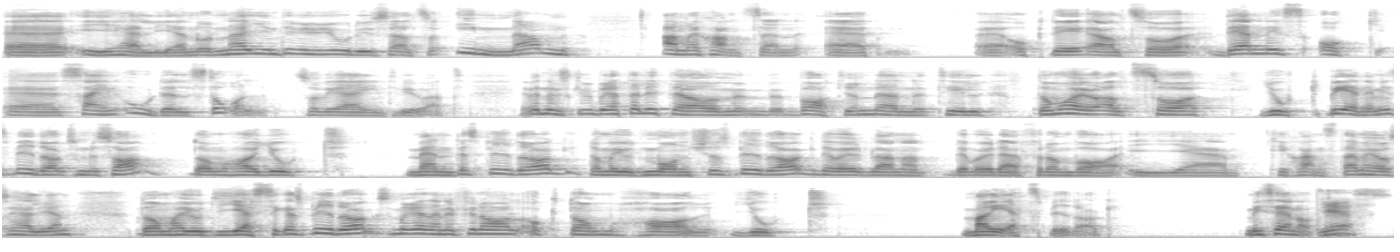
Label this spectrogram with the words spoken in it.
eh, i helgen. Och den här intervjun gjordes alltså innan Andra chansen Eh, och det är alltså Dennis och eh, Sain Odelstål som vi har intervjuat. Jag vet inte, ska vi berätta lite om bakgrunden till... De har ju alltså gjort Benjamins bidrag som du sa. De har gjort Mendes bidrag, de har gjort Monchos bidrag, det var ju bland annat, det var ju därför de var i eh, Kristianstad med oss i helgen. De har gjort Jessicas bidrag som är redan i final och de har gjort Mariettes bidrag. Missade jag något? Yes.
